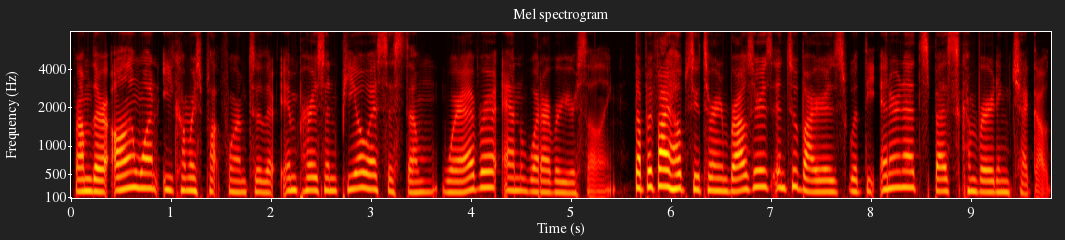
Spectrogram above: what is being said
From their all in one e commerce platform to their in person POS system, wherever and whatever you're selling. Shopify helps you turn browsers into buyers with the internet's best converting checkout.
